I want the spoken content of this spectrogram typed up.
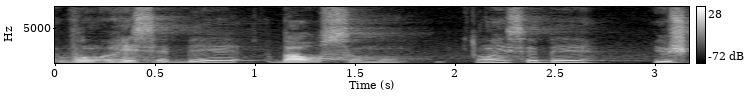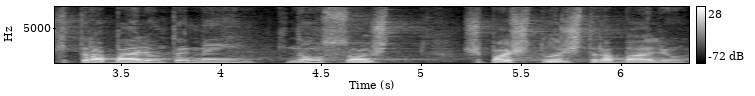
vão receber bálsamo, vão receber. E os que trabalham também, que não só os, os pastores trabalham.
